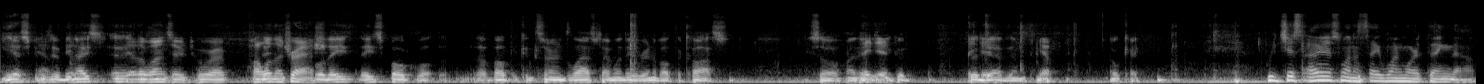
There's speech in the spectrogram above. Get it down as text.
yes, because it'd be nice. uh, They're the ones who, who are hauling the trash. Well, they, they spoke about the concerns last time when they were in about the costs. So I think They it'd be did. good, They good to did. have them. Yep. Okay. We just, I just want to say one more thing though.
